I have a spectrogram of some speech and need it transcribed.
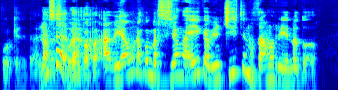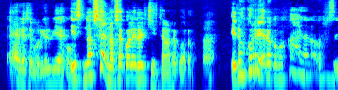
¿Por qué se está No sé, murió el ta- papá. había una conversación ahí que había un chiste y nos estábamos riendo todos. Verga, se murió el viejo. Y no sé, no sé cuál era el chiste, no recuerdo. Ah. Y nos corrieron como, ah, no, no, sí,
